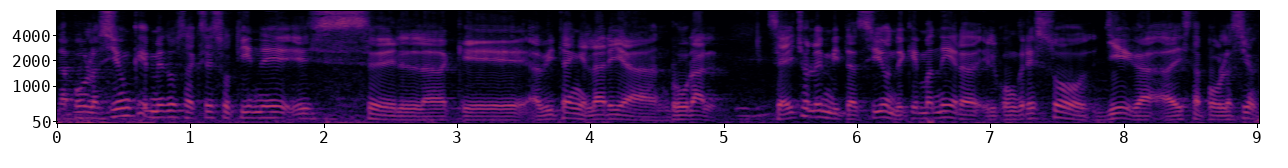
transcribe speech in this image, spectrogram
La población que menos acceso tiene es eh, la que habita en el área rural. ¿Se ha hecho la invitación? ¿De qué manera el Congreso llega a esta población?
